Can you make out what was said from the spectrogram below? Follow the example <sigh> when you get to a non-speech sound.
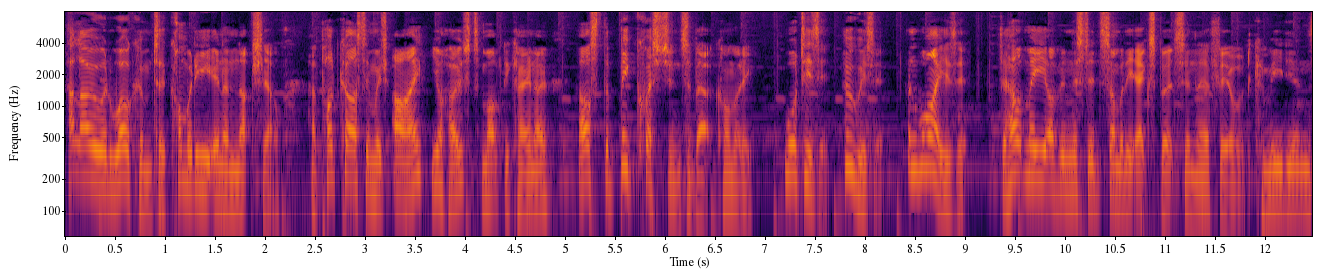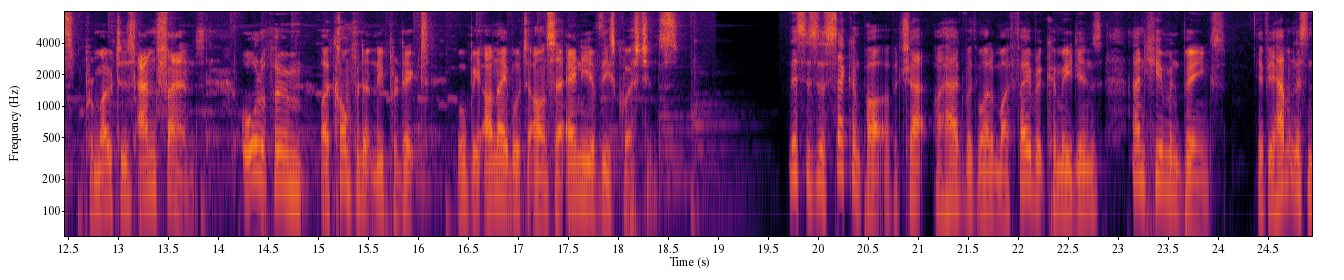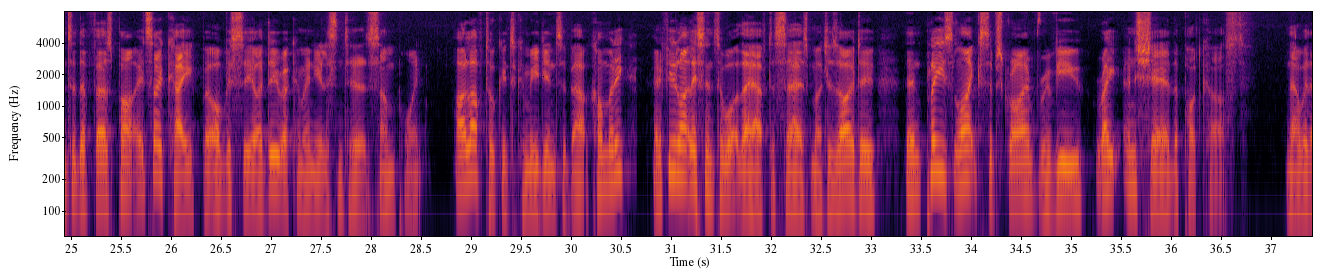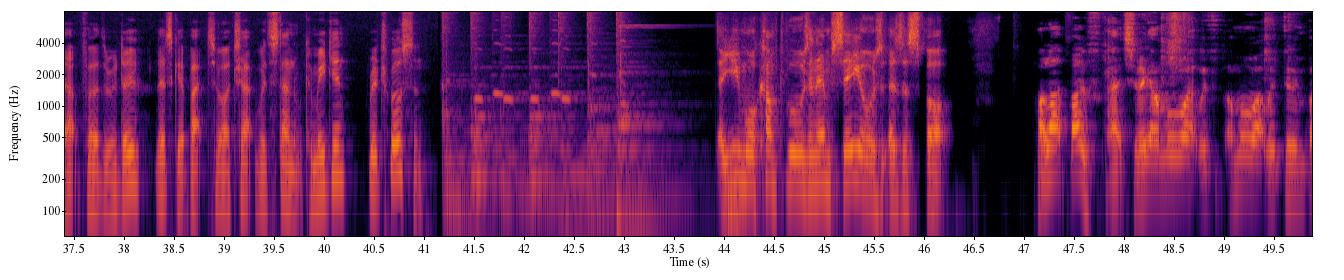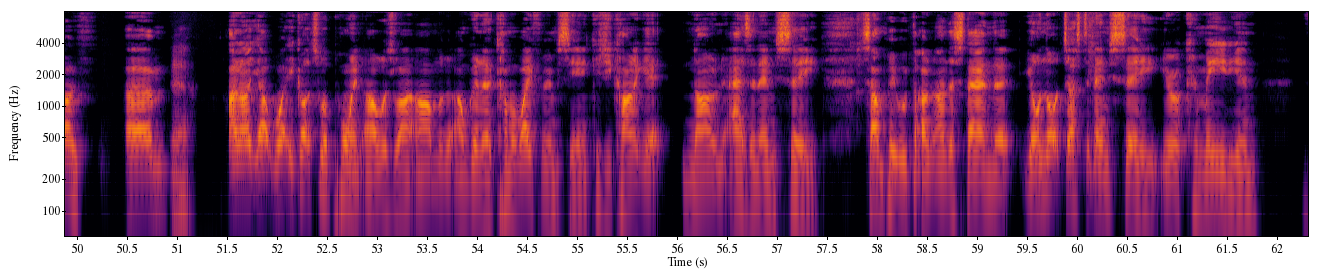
Hello and welcome to Comedy in a Nutshell, a podcast in which I, your host, Mark Ducano, ask the big questions about comedy. What is it? Who is it? And why is it? To help me, I've enlisted some of the experts in their field comedians, promoters, and fans, all of whom I confidently predict will be unable to answer any of these questions. This is the second part of a chat I had with one of my favourite comedians and human beings. If you haven't listened to the first part, it's okay, but obviously I do recommend you listen to it at some point. I love talking to comedians about comedy, and if you like listening to what they have to say as much as I do, then please like, subscribe, review, rate, and share the podcast. Now, without further ado, let's get back to our chat with stand up comedian Rich Wilson. Are you more comfortable as an MC or as, as a spot? I like both actually. I'm all right with I'm all right with doing both. Um, Yeah. And I, yeah, what it got to a point, I was like, I'm I'm going to come away from MCing because you kind of get known as an MC. Some people don't understand that you're not just an MC; you're a comedian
